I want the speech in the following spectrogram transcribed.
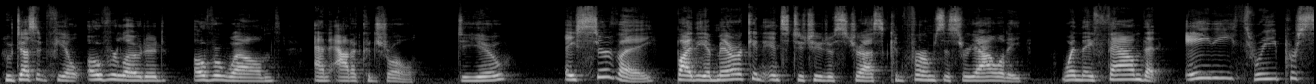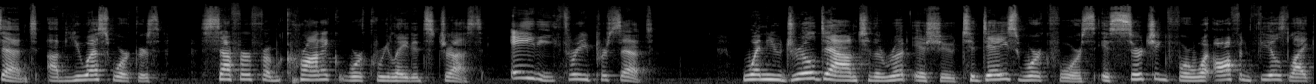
who doesn't feel overloaded, overwhelmed, and out of control. Do you? A survey by the American Institute of Stress confirms this reality when they found that 83% of U.S. workers suffer from chronic work related stress. 83%. When you drill down to the root issue, today's workforce is searching for what often feels like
